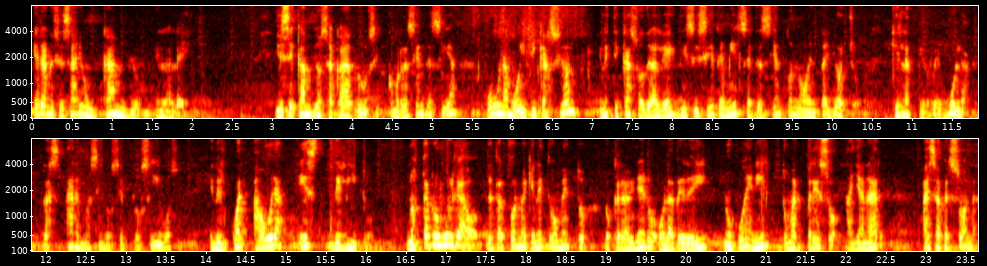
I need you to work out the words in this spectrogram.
era necesario un cambio en la ley. Y ese cambio se acaba de producir. Como recién decía, hubo una modificación, en este caso de la ley 17.798, que es la que regula las armas y los explosivos, en el cual ahora es delito. No está promulgado, de tal forma que en este momento los carabineros o la PDI no pueden ir, tomar preso, allanar a esa persona.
